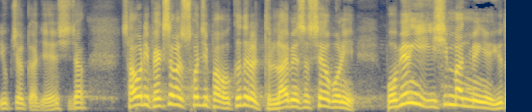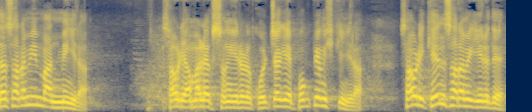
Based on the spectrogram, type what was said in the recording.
6절까지 시작. 사울이 백성을 소집하고 그들을 들라임에서 세워보니 보병이 20만 명이요 유다 사람이 만 명이라. 사울이 아말렉 성에 이르러 골짜기에 복병시키니라. 사울이 겐 사람에게 이르되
